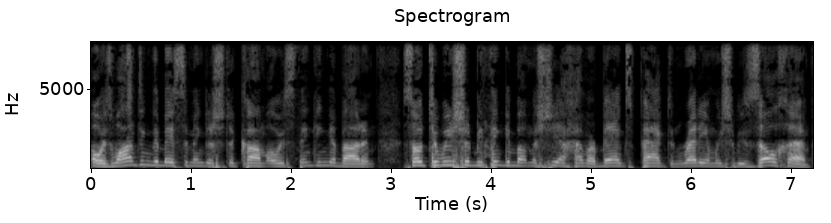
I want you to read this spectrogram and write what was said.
always wanting the Beis Hamikdash to come, always thinking about it. So too we should be thinking about Mashiach, have our bags packed and ready, and we should be zocha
